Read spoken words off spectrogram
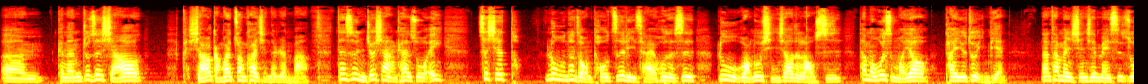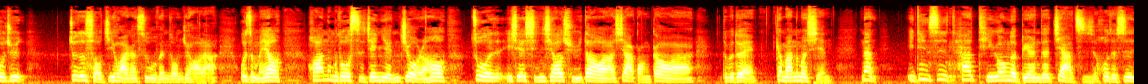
嗯，可能就是想要想要赶快赚快钱的人吧。但是你就想想看，说，哎，这些投录那种投资理财或者是录网络行销的老师，他们为什么要拍 YouTube 影片？那他们闲闲没事做，去就是手机划个十五分钟就好啦。为什么要花那么多时间研究，然后做一些行销渠道啊、下广告啊，对不对？干嘛那么闲？那一定是他提供了别人的价值，或者是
